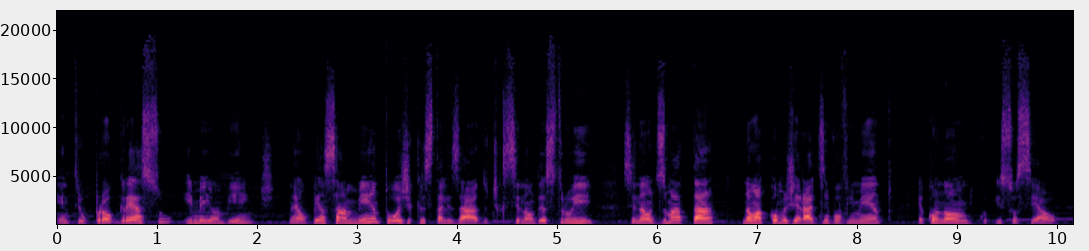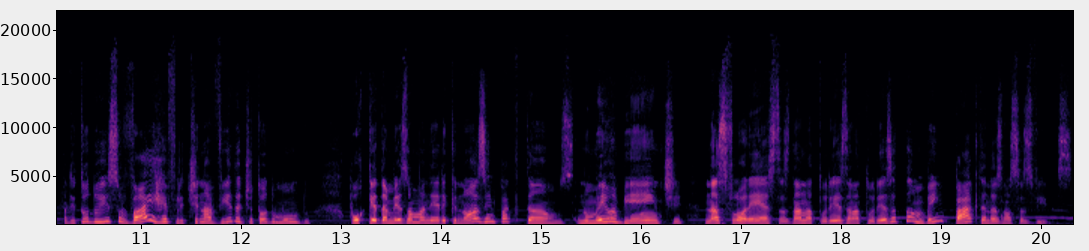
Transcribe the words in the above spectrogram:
entre o progresso e meio ambiente. Né? Um pensamento hoje cristalizado de que se não destruir, se não desmatar, não há como gerar desenvolvimento econômico e social. E tudo isso vai refletir na vida de todo mundo, porque da mesma maneira que nós impactamos no meio ambiente, nas florestas, na natureza, a natureza também impacta nas nossas vidas.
